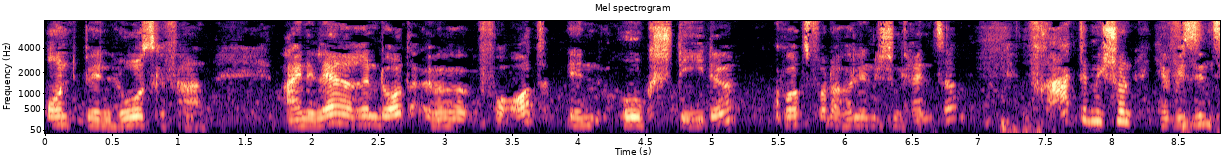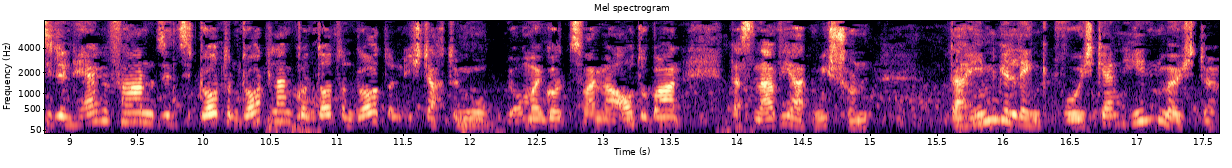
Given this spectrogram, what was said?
und bin losgefahren. Eine Lehrerin dort äh, vor Ort in Hoogstede kurz vor der holländischen Grenze, fragte mich schon, ja, wie sind Sie denn hergefahren? Sind Sie dort und dort lang und dort und dort? Und ich dachte nur, oh mein Gott, zweimal Autobahn. Das Navi hat mich schon dahin gelenkt, wo ich gern hin möchte.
